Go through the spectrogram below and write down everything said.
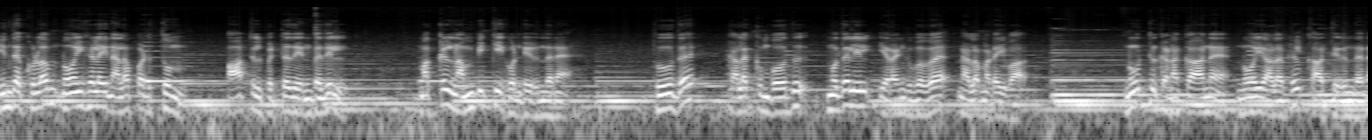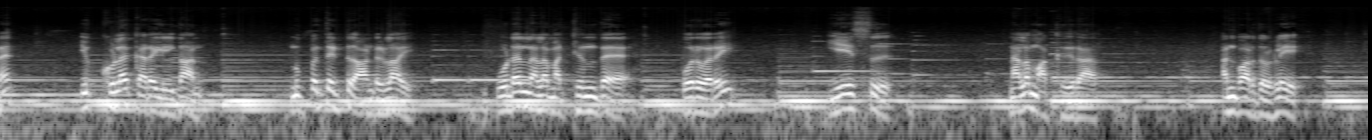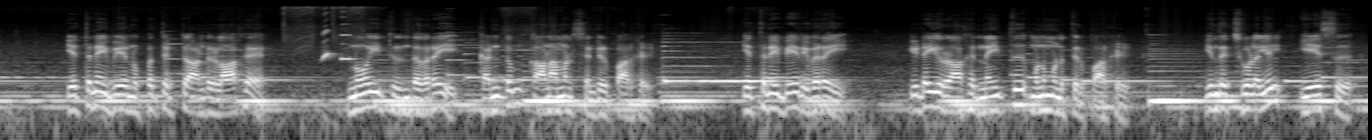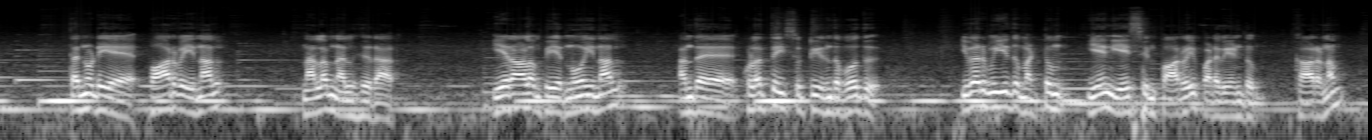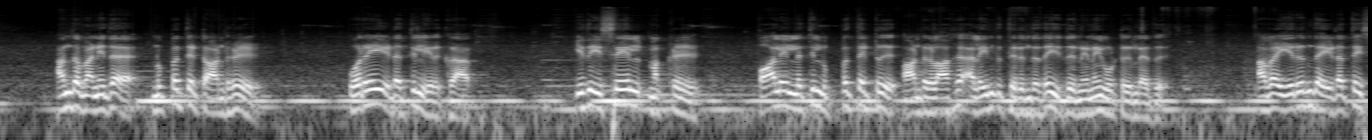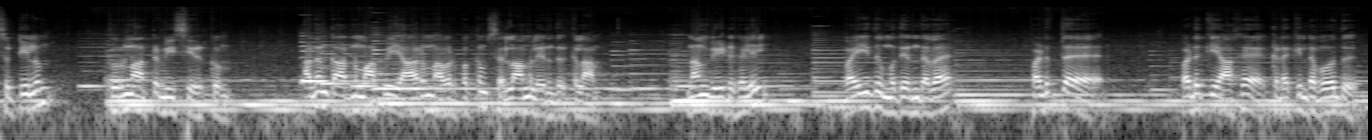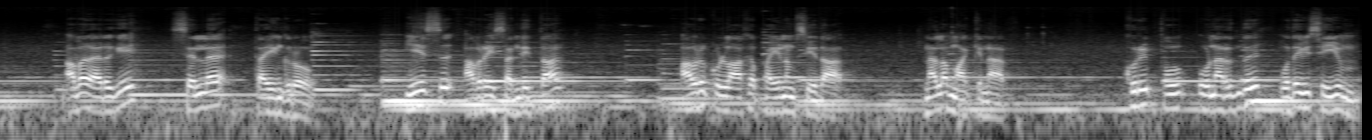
இந்த குளம் நோய்களை நலப்படுத்தும் ஆற்றல் பெற்றது என்பதில் மக்கள் நம்பிக்கை கொண்டிருந்தன. தூத கலக்கும்போது முதலில் இறங்குபவ நலமடைவார். நூற்றுக்கணக்கான நோயாளர்கள் காத்திருந்தனர் இக்குளக்கரையில்தான் முப்பத்தெட்டு ஆண்டுகளாய் உடல் நலமற்றிருந்த ஒருவரை இயேசு நலமாக்குகிறார். அன்பார்ந்தவர்களே எத்தனை பேர் முப்பத்தெட்டு ஆண்டுகளாக நோயிற்றிருந்தவரை கண்டும் காணாமல் சென்றிருப்பார்கள். எத்தனை பேர் இவரை இடையூறாக நினைத்து முணுமுணுத்திருப்பார்கள். இந்த சூழலில் இயேசு தன்னுடைய பார்வையினால் நலம் நல்கிறார். ஏராளம் பேர் நோயினால் அந்த குளத்தை சுற்றியிருந்தபோது இவர் மீது மட்டும் ஏன் இயேசின் பார்வை பட வேண்டும்? காரணம் அந்த மனித முப்பத்தெட்டு ஆண்டுகள் ஒரே இடத்தில் இருக்கிறார். இது இஸ்ரேல் மக்கள் பாலியலத்தில் முப்பத்தெட்டு ஆண்டுகளாக அலைந்து திரிந்ததை இது நினைவூட்டுகின்றது. அவர் இருந்த இடத்தை சுற்றிலும் துர்நாற்றம் வீசியிருக்கும். அதன் காரணமாகவே யாரும் அவர் பக்கம் செல்லாமல் இருந்திருக்கலாம். நம் வீடுகளில் வயது முதிர்ந்தவர் படுத்த படுக்கையாக கிடக்கின்ற போது அவர் அருகே செல்ல தயங்குகிறோம். இயேசு அவரை சந்தித்தார். அவருக்குள்ளாக பயணம் செய்தார். நலமாக்கினார். குறிப்பு உணர்ந்து உதவி செய்யும்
